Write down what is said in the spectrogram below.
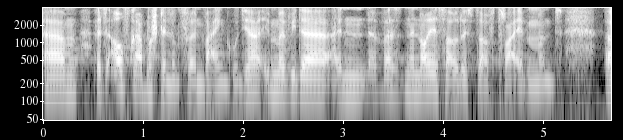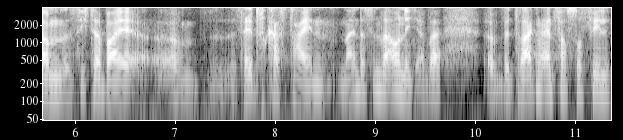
ähm, als Aufgabenstellung für ein Weingut, ja, immer wieder ein, was, eine neue Sau durchs Dorf treiben und ähm, sich dabei ähm, selbst kasteien. Nein, das sind wir auch nicht, aber äh, wir tragen einfach so viel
